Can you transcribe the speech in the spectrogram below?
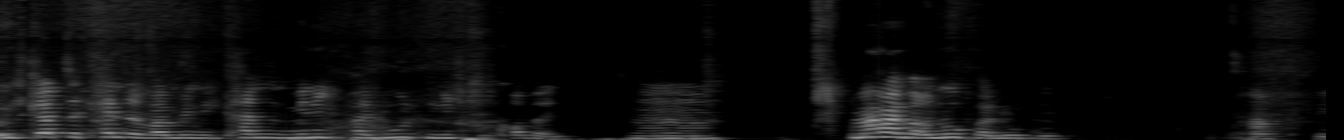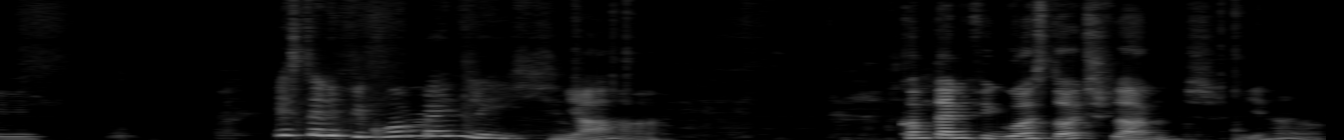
Und ich glaube, der kennt aber Mini, kann Mini-Paluten nicht bekommen. Hm, Mach einfach nur Paluten. okay. Ist deine Figur männlich? Ja. Kommt deine Figur aus Deutschland? Ja.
